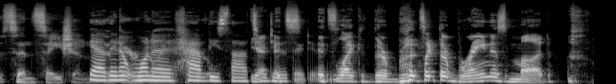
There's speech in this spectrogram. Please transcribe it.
sensation Yeah, they don't want to have these thoughts Yeah, or do what they're doing. it's like their it's like their brain is mud.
